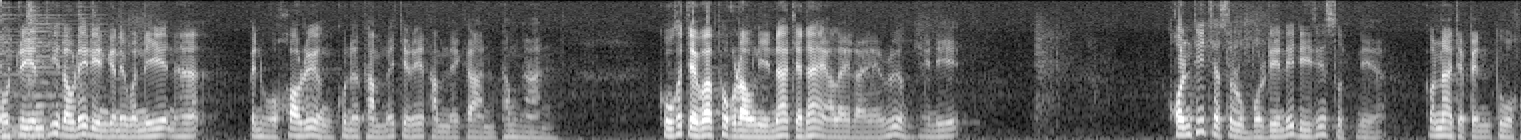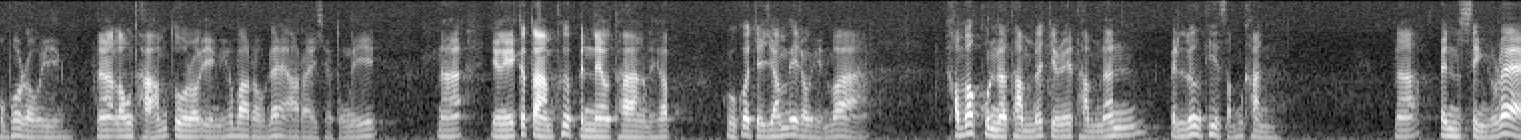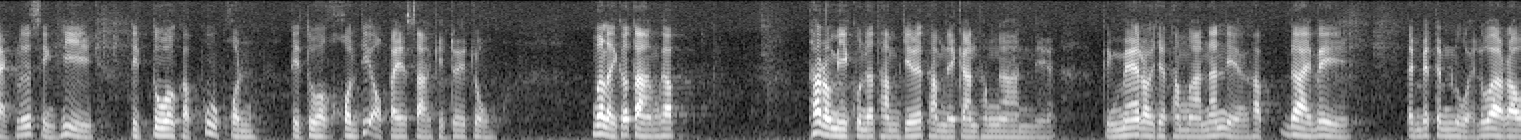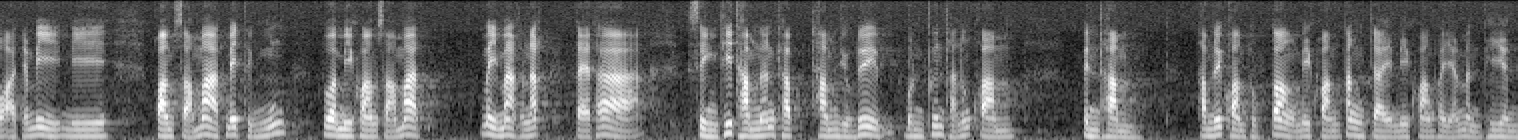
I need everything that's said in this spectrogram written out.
บทเรียนที่เราได้เรียนกันในวันนี้นะฮะเป็นหัวข้อเรื่องคุณธรรมและจริยธรรมในการทำงานครูเข้าใจว่าพวกเรานี่น่าจะได้อะไรหลายเรื่องในนี้ คนที่จะสรุปบทเรียนได้ดีที่สุดเนี่ยก็น่าจะเป็นตัวของพวกเราเองนะลองถามตัวเราเองนะครับว่าเราได้อะไรจากตรงนี้นะอย่างไรก็ตามเพื่อเป็นแนวทางนะครับครูก็จะย้ำให้เราเห็นว่าคำว่าคุณธรรมและจริยธรรมนั้นเป็นเรื่องที่สำคัญ นะเป็นสิ่งแรกหรือสิ่งที่ติดตัวกับผู้คน ติดตัวคนที่ออกไปสางกิจโดยตรง เมื่อไหร่ก็ตามครับ ถ้าเรามีคุณธรรมจริยธรรมในการทำงานเนี่ยถึงแม้เราจะทำงานนั้นเนี่ยครับได้ไม่เต็มเม็ดเต็มหน่วย หรือว่าเราอาจจะไม่มีความสามารถไม่ถึงหรือว่ามีความสามารถไม่มากนัก แต่ถ้าสิ่งที่ทำนั้นครับทำอยู่ด้วยบนพื้นฐานของความเป็นธรรม ทำด้วยความถูกต้อง มีความตั้งใจ มีความขยันหมั่นเพียร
